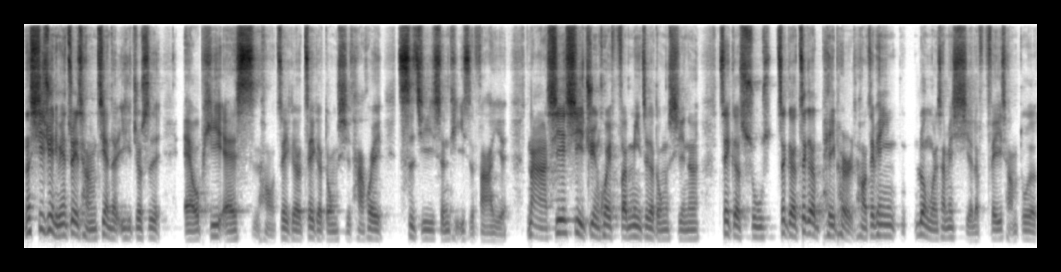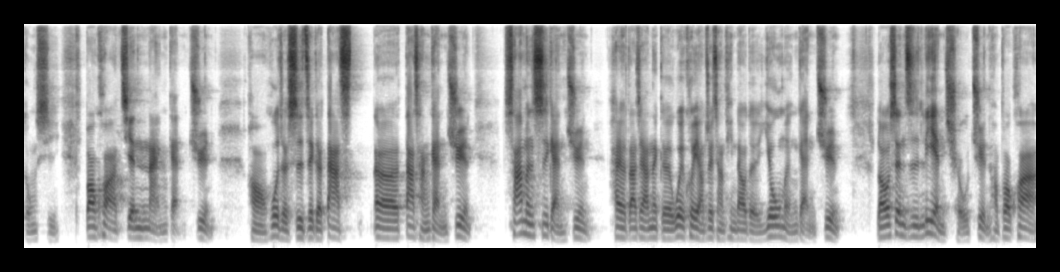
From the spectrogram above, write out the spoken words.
那细菌里面最常见的一个就是 LPS 哈，这个这个东西它会刺激身体一直发炎。哪些细菌会分泌这个东西呢？这个书这个这个 paper 哈，这篇论文上面写了非常多的东西，包括艰难杆菌，好，或者是这个大呃大肠杆菌、沙门氏杆菌，还有大家那个胃溃疡最常听到的幽门杆菌。然后甚至链球菌哈，包括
